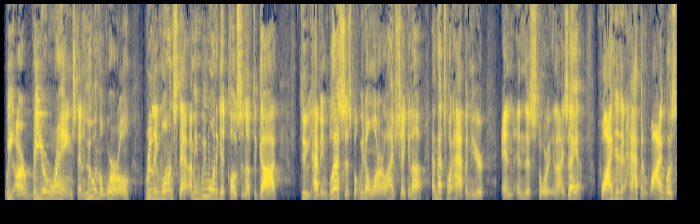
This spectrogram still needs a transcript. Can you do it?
We are rearranged, and who in the world really wants that? I mean, we want to get close enough to God to having blessed us, but we don't want our lives shaken up. And that's what happened here in, in this story in Isaiah. Why did it happen? Why was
